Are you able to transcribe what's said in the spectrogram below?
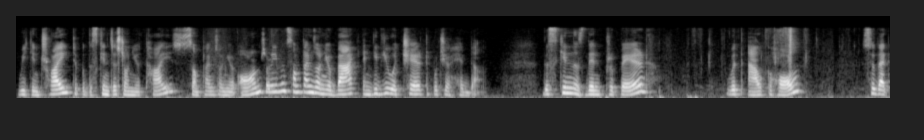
we can try to put the skin test on your thighs, sometimes on your arms, or even sometimes on your back, and give you a chair to put your head down. The skin is then prepared with alcohol so that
